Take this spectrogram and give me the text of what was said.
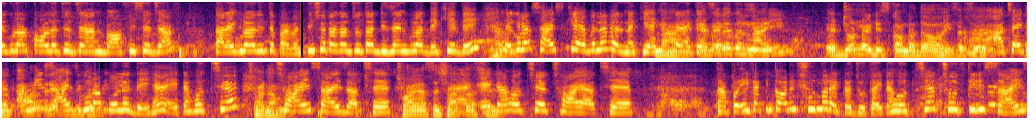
রেগুলার কলেজে যান বা অফিসে যান তারা এগুলো নিতে পারবেন। তিনশো টাকার জুতার ডিজাইনগুলো দেখিয়ে দেই। এগুলো সাইজ কি অ্যাভেলেবেল নাকি এক হ্যাঁ। একটা এক এক অ্যাভেলেবেল নাই। এর জন্য এই ডিসকাউন্টটা দেওয়া হয়েছে। হ্যাঁ, আচ্ছা এটা আমি তাড়াতাড়ি সাইজ আপনাদেরগুলো বলে দেই। হ্যাঁ এটা হচ্ছে ছয় সাইজ আছে। ছয় আছে সাত হ্যাঁ, আছে। এটা হচ্ছে ছয় আছে। তারপর এটা কিন্তু অনেক সুন্দর একটা জুতা। এটা হচ্ছে ছত্রিশ সাইজ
